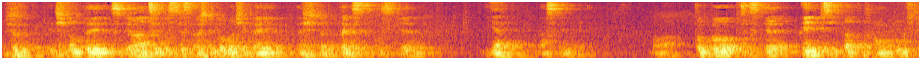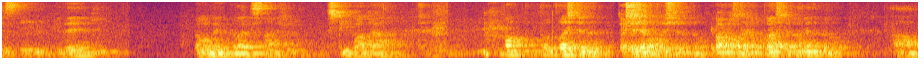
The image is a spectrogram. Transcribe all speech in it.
Takže většinou ty zpěváci prostě strašně dlouho čekají, než ten text prostě je na světě. No a to byl přesně i případ Honku štěstí, kdy melodie byla jasná, že zpívá ráda. No, to, to ještě ne. To ještě nebylo. To ještě nebylo. Iba melodie. To ještě právě nebylo. A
